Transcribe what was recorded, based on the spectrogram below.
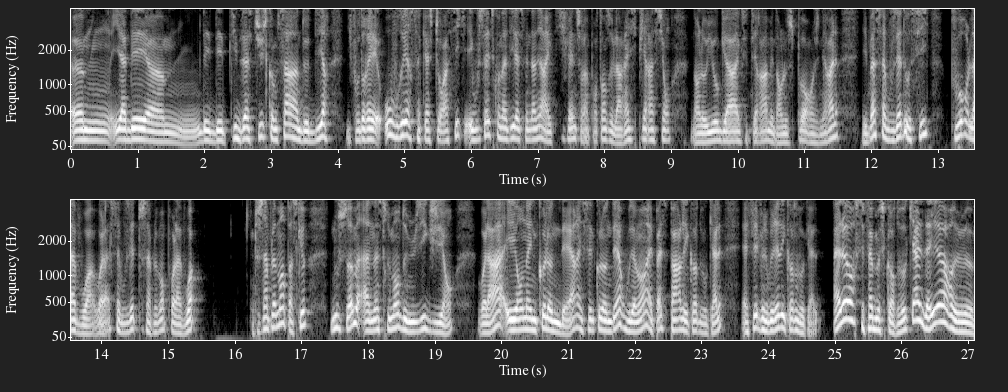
Euh, il y a euh, des, petites astuces comme ça hein, de dire il faudrait ouvrir sa cage thoracique. Et vous savez ce qu'on a dit la semaine dernière avec Tiffen sur l'importance de la respiration dans le yoga, etc. Mais dans le sport en général. Et eh ben ça vous aide aussi pour la voix. Voilà, ça vous aide tout simplement pour la voix. Tout simplement parce que nous sommes un instrument de musique géant, voilà, et on a une colonne d'air, et cette colonne d'air, au bout d'un moment, elle passe par les cordes vocales, elle fait vibrer des cordes vocales. Alors, ces fameuses cordes vocales, d'ailleurs, euh,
